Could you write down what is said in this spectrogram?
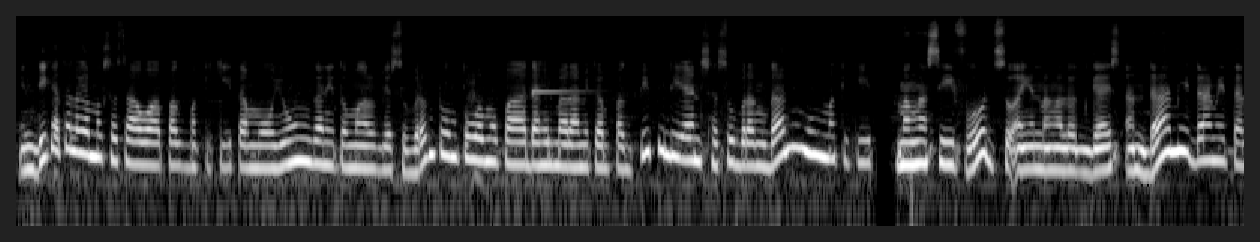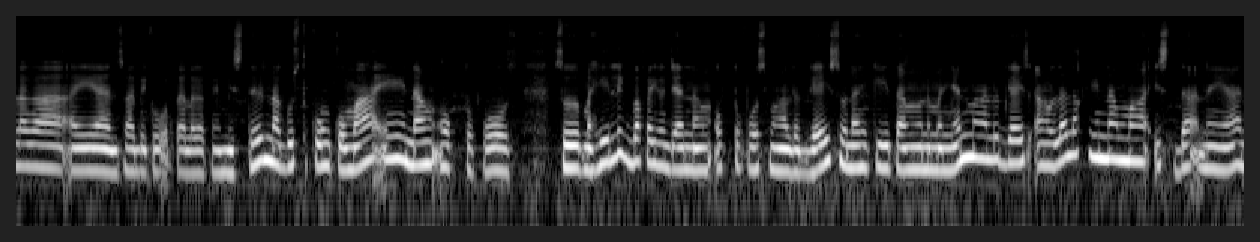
hindi ka talaga magsasawa pag makikita mo yung ganito mga guys. Sobrang tuwang-tuwa mo pa dahil marami kang pagpipilian sa sobrang dami mong makikita mga seafood. So, ayan mga lord guys, ang dami-dami talaga. Ayan, sabi ko talaga kay mister na gusto kong kumain ng octopus. So, mahilig ba kayo dyan ng octopus mga lord guys? So, nakikita mo naman yan mga lord guys, ang lalaki ng mga isda na yan.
